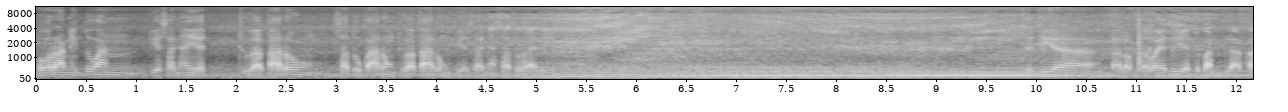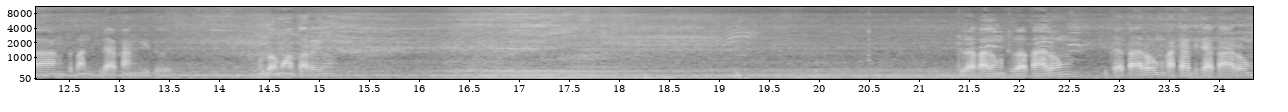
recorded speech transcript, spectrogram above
orang itu kan biasanya ya dua karung satu karung dua karung biasanya satu hari. Jadi ya kalau bawa itu ya depan belakang depan belakang gitu untuk motor ini. Dua karung dua karung tiga karung kadang tiga karung.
